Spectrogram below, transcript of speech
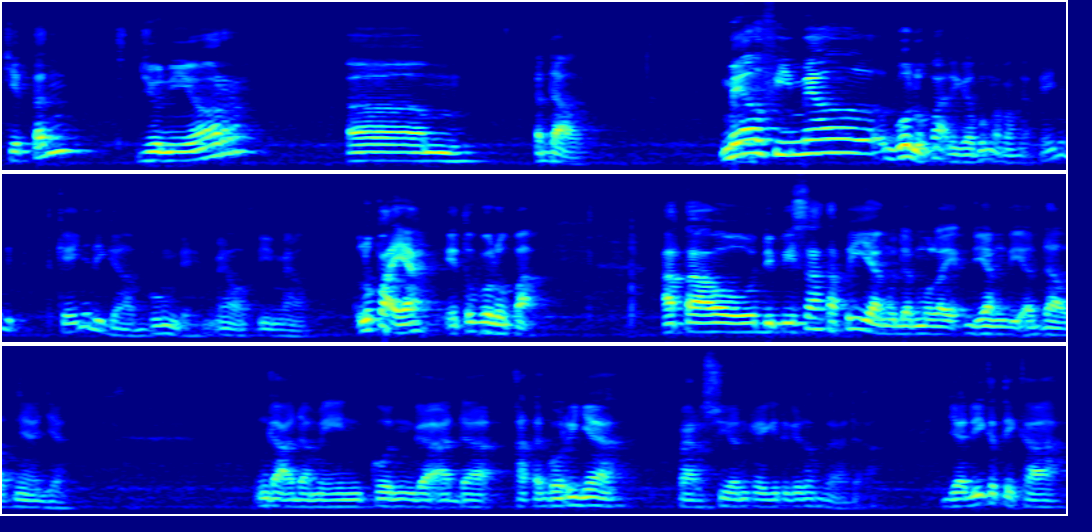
kitten, junior, em, adult, male female, gue lupa digabung apa nggak? Kayaknya di- kayaknya digabung deh male female. Lupa ya, itu gue lupa. Atau dipisah tapi yang udah mulai yang di adultnya aja nggak ada main kun, nggak ada kategorinya Persian kayak gitu-gitu nggak ada. Jadi ketika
